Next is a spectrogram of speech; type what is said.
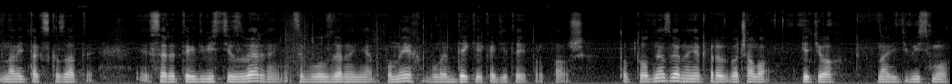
навіть так сказати, серед тих 200 звернень, це було звернення по них, було декілька дітей пропавших. Тобто одне звернення передбачало п'ятьох, навіть вісьмох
